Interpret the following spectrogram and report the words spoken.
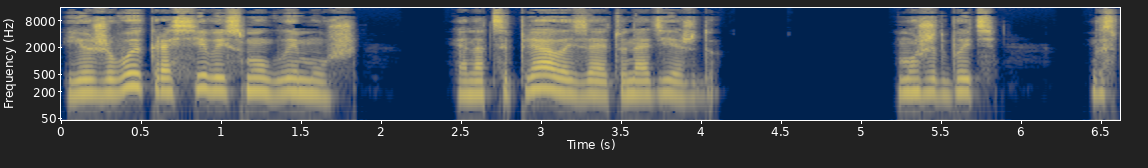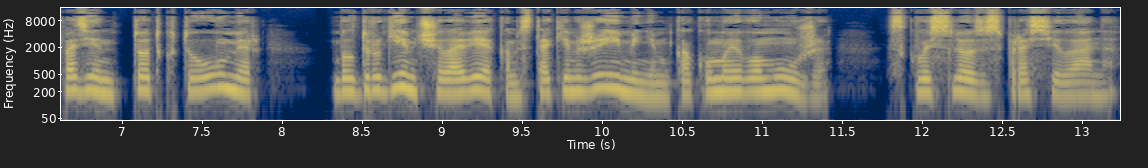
ее живой, красивый, смуглый муж, и она цеплялась за эту надежду. Может быть, господин, тот, кто умер, был другим человеком, с таким же именем, как у моего мужа, сквозь слезы спросила она.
